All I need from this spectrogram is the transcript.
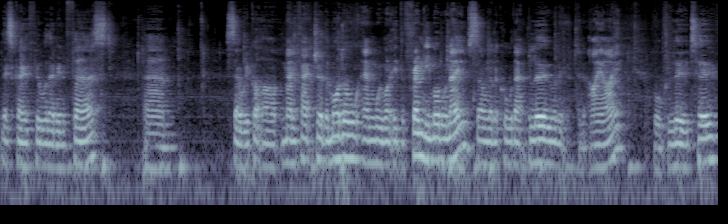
let's go and fill them in first. Um, so we've got our manufacturer, the model, and we wanted the friendly model name. So I'm going to call that blue and an II, or blue 2.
